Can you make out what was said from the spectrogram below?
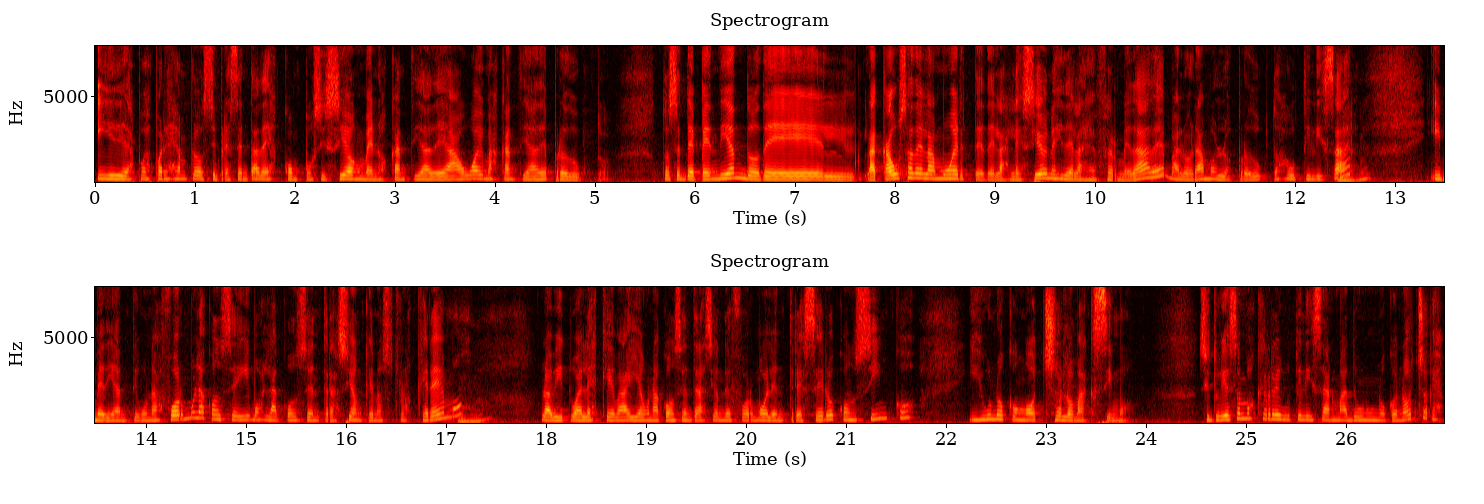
y después, por ejemplo, si presenta descomposición, menos cantidad de agua y más cantidad de producto. Entonces, dependiendo de la causa de la muerte, de las lesiones y de las enfermedades, valoramos los productos a utilizar y mediante una fórmula conseguimos la concentración que nosotros queremos lo habitual es que vaya una concentración de formol entre 0,5 y 1,8 lo máximo. Si tuviésemos que reutilizar más de un 1,8, que es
